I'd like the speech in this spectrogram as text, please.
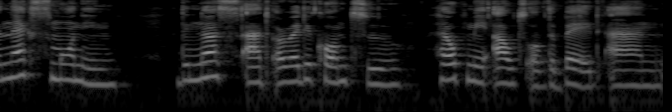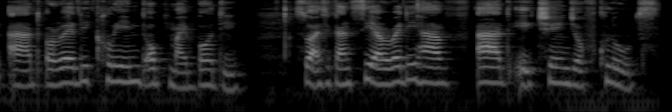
The next morning, the nurse had already come to help me out of the bed and had already cleaned up my body. So as you can see, I already have had a change of clothes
